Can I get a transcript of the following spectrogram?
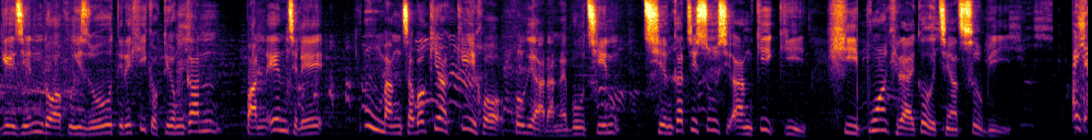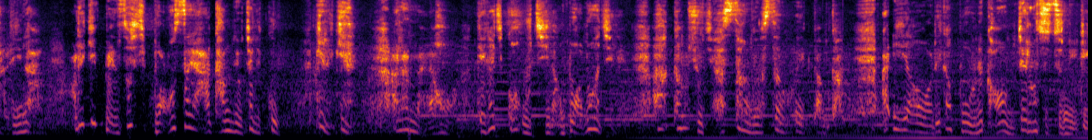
艺人罗慧茹伫咧戏剧中间。扮演一个五万查某囝嫁互好野人的母亲，穿甲即属是红记记，戏搬起来阁会真趣味。哎呀，林啊，啊你去变数是老西下空了这么久，紧来紧来，啊咱来吼，加个一寡有钱人搬弄一个，啊感受一下上流社会感觉，啊以后哦，你甲夫人咧搞我们这拢是真理的。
